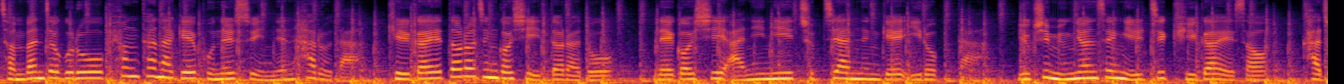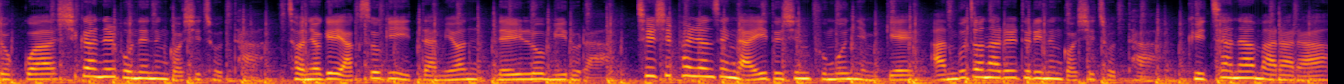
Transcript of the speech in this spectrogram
전반적으로 평탄하게 보낼 수 있는 하루다. 길가에 떨어진 것이 있더라도 내 것이 아니니 죽지 않는 게 이롭다. 66년생 일찍 귀가해서 가족과 시간을 보내는 것이 좋다. 저녁에 약속이 있다면 내일로 미루라. 78년생 나이 드신 부모님께 안부 전화를 드리는 것이 좋다. 귀찮아 말아라.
